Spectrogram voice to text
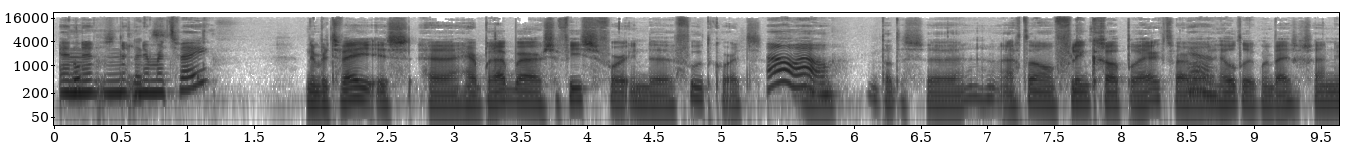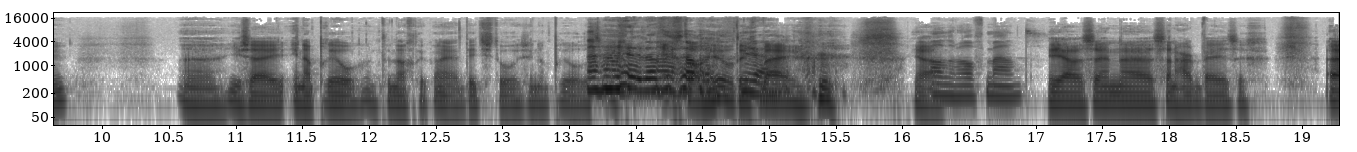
En nummer twee? Nummer twee is eh, herbruikbaar servies voor in de food court. Oh. Eh, dat is eh, echt wel een flink groot project waar Ja. we heel druk mee bezig zijn nu. Eh, je zei in april. En toen dacht ik, oh ja, digital is in april. Dat is dat is al heel dichtbij. ja. Anderhalf maand. Ja, we zijn, eh, zijn hard bezig. Eh,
